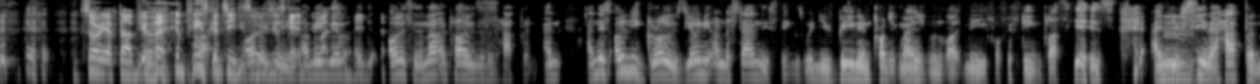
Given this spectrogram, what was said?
Sorry, Aftab. You please I- continue. Sorry, honestly, just getting I mean, the, honestly, the amount of times this has happened, and and this only grows. You only understand these things when you've been in project management like me for fifteen plus years, and you've Mm. seen it happen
